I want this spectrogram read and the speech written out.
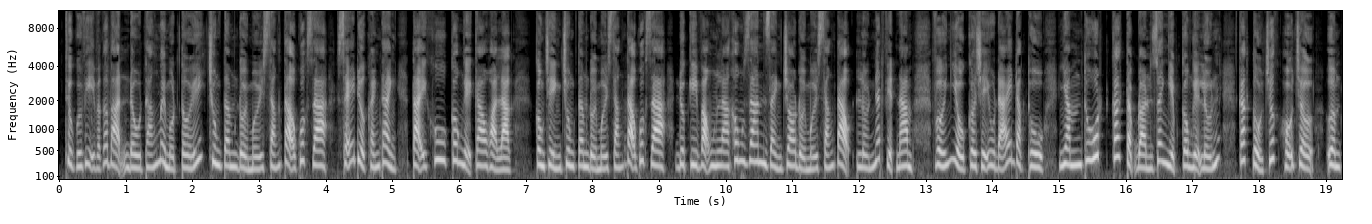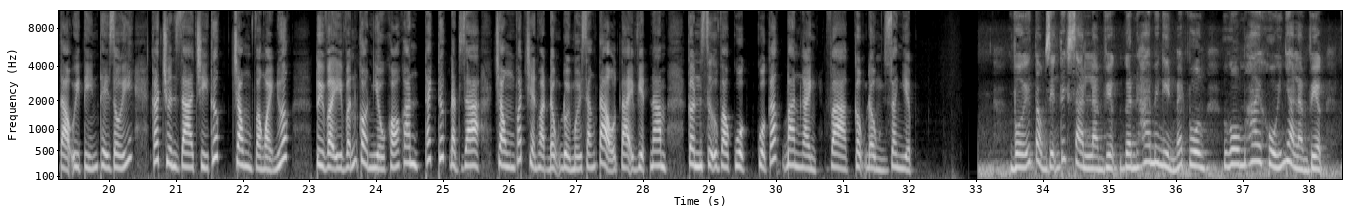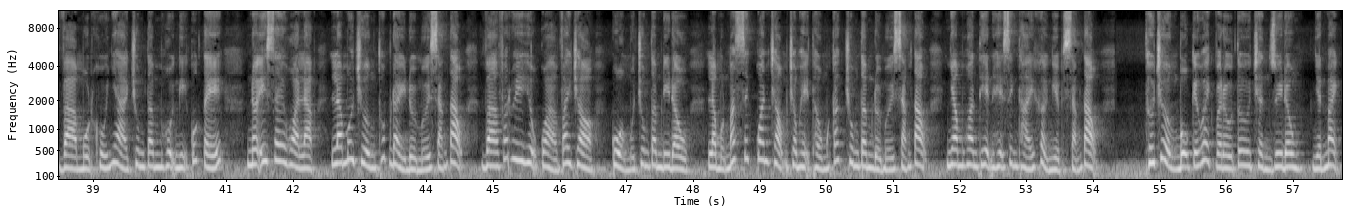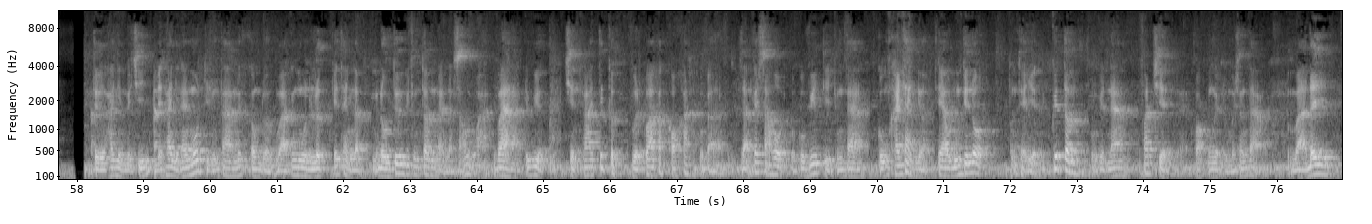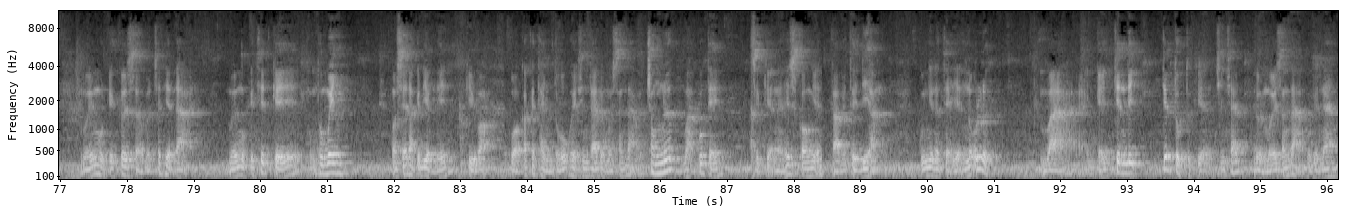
Thưa quý vị và các bạn, đầu tháng 11 tới, Trung tâm Đổi mới sáng tạo quốc gia sẽ được khánh thành tại khu công nghệ cao Hòa Lạc. Công trình Trung tâm Đổi mới sáng tạo quốc gia được kỳ vọng là không gian dành cho đổi mới sáng tạo lớn nhất Việt Nam với nhiều cơ chế ưu đãi đặc thù nhằm thu hút các tập đoàn doanh nghiệp công nghệ lớn, các tổ chức hỗ trợ, ươm tạo uy tín thế giới, các chuyên gia trí thức trong và ngoài nước – Tuy vậy, vẫn còn nhiều khó khăn, thách thức đặt ra trong phát triển hoạt động đổi mới sáng tạo tại Việt Nam, cần sự vào cuộc của các ban ngành và cộng đồng doanh nghiệp. Với tổng diện tích sàn làm việc gần 20.000 m2, gồm hai khối nhà làm việc và một khối nhà trung tâm hội nghị quốc tế, NIC Hòa Lạc là môi trường thúc đẩy đổi mới sáng tạo và phát huy hiệu quả vai trò của một trung tâm đi đầu, là một mắt xích quan trọng trong hệ thống các trung tâm đổi mới sáng tạo nhằm hoàn thiện hệ sinh thái khởi nghiệp sáng tạo. Thứ trưởng Bộ Kế hoạch và Đầu tư Trần Duy Đông nhấn mạnh từ 2019 đến 2021 thì chúng ta mới công được và cái nguồn lực, cái thành lập đầu tư cái trung tâm này là xã hội hóa. Và cái việc triển khai tích cực vượt qua các khó khăn của cả giãn cách xã hội của covid thì chúng ta cũng khánh thành được theo đúng tiến độ, cũng thể hiện quyết tâm của Việt Nam phát triển khoa học công nghệ đổi mới sáng tạo. Và đây với một cái cơ sở vật chất hiện đại, với một cái thiết kế cũng thông minh, nó sẽ là cái điểm đến kỳ vọng của các cái thành tố của hệ sinh thái đổi mới sáng tạo trong nước và quốc tế sự kiện này hết sức có nghĩa cả về thời điểm cũng như là thể hiện nỗ lực và cái kiên định tiếp tục thực hiện chính sách đổi mới sáng tạo của Việt Nam.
